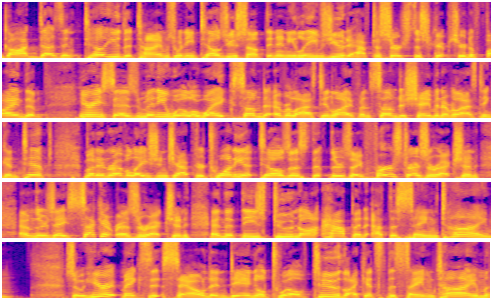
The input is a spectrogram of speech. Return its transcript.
God doesn't tell you the times when he tells you something and he leaves you to have to search the scripture to find them. Here he says, Many will awake, some to everlasting life and some to shame and everlasting everlasting contempt. But in Revelation chapter 20, it tells us that there's a first resurrection and there's a second resurrection, and that these do not happen at the same time. So here it makes it sound in Daniel 12 2 like it's the same time,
